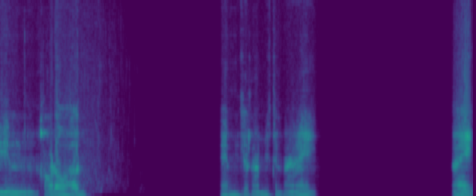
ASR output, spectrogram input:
tìm khó đâu hơn. Em sẽ làm như thế này. Đấy.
